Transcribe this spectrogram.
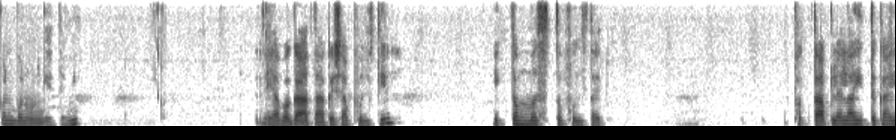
पण बनवून घेते मी. या बघा आता कशा फुलतील. एकदम मस्त फुलत आहेत फक्त आपल्याला इथं काय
